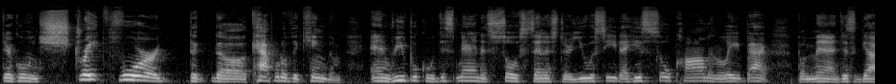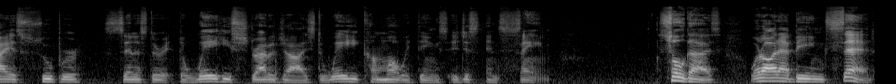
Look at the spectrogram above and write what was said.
They're going straight for the, the capital of the kingdom. And Riboku, this man is so sinister. You will see that he's so calm and laid back. But man, this guy is super sinister. The way he strategized, the way he come up with things is just insane. So guys, with all that being said,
